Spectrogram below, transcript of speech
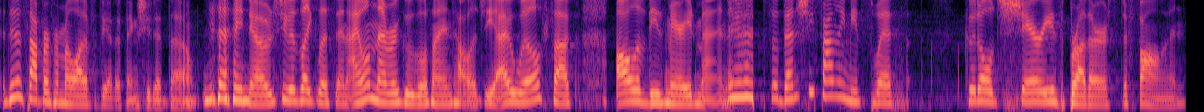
It didn't stop her from a lot of the other things she did, though. I know. She was like, listen, I will never Google Scientology. I will fuck all of these married men. So then she finally meets with good old Sherry's brother, Stefan.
